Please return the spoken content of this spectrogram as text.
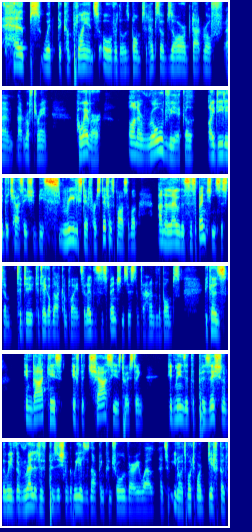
helps with the compliance over those bumps. It helps to absorb that rough um, that rough terrain. However, on a road vehicle, ideally the chassis should be really stiff or stiff as possible and allow the suspension system to do to take up that compliance allow the suspension system to handle the bumps. Because in that case if the chassis is twisting it means that the position of the wheels the relative position of the wheels is not being controlled very well. It's you know it's much more difficult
